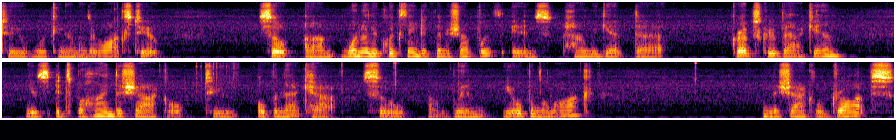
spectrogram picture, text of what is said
to working on other locks too. So um, one other quick thing to finish up with is how we get the grub screw back in is it's behind the shackle to open that cap. So uh, when you open the lock and the shackle drops,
